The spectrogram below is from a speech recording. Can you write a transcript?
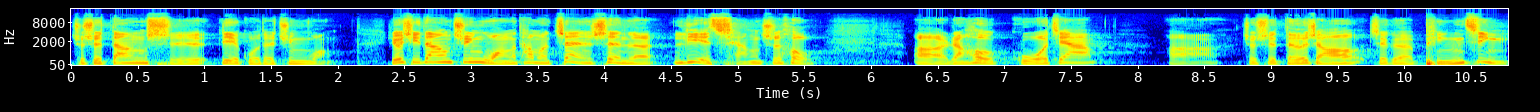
就是当时列国的君王，尤其当君王他们战胜了列强之后。啊，然后国家啊，就是得着这个平静、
